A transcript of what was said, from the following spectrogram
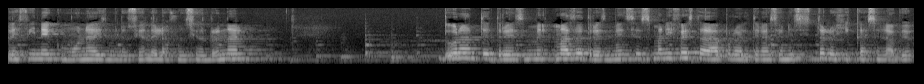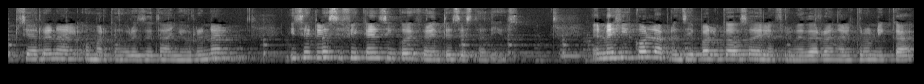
Define como una disminución de la función renal durante más de tres meses manifestada por alteraciones histológicas en la biopsia renal o marcadores de daño renal y se clasifica en cinco diferentes estadios. En México, la principal causa de la enfermedad renal crónica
